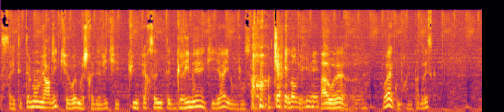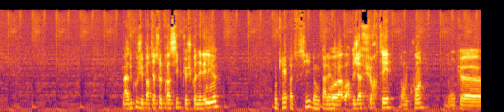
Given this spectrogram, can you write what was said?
Ça a été tellement merdique que ouais, moi je serais d'avis qu'il y ait qu'une personne peut-être grimée qui y aille ou j'en sais rien. Carrément grimé. Bah ouais, euh, ouais, qu'on prenne pas de risque. Bah du coup je vais partir sur le principe que je connais les lieux. Ok, pas de souci. Donc t'as On va avoir déjà fureté dans le coin. Donc il euh,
